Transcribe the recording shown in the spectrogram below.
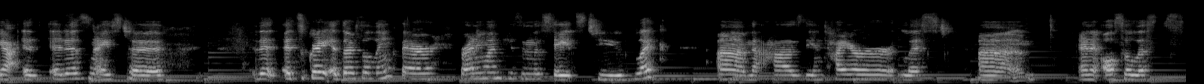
Yeah, it, it is nice to, it's great. There's a link there for anyone who's in the States to Blick um, that has the entire list. Um, and it also lists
